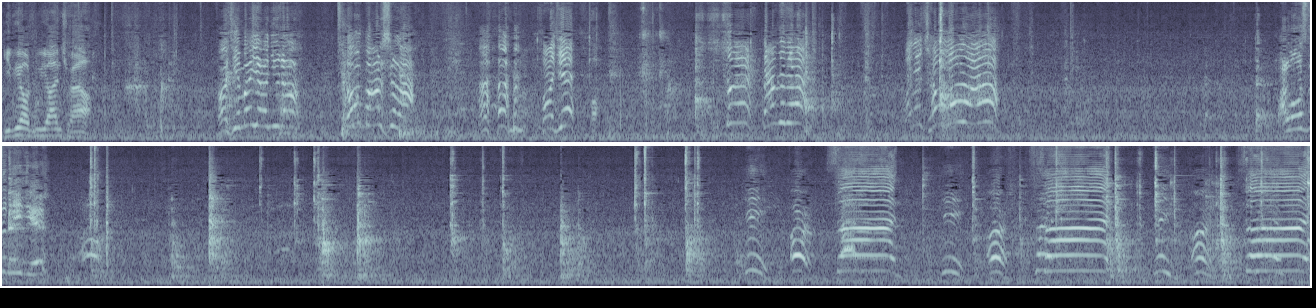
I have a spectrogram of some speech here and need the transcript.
一定要注意安全啊！放心吧，杨局长，超巴适了。放心。好。各位，哪个人？把它抢好了啊！把螺丝拧紧。一二三，一二三，一二三，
